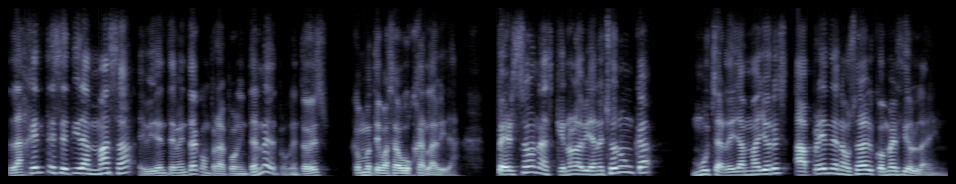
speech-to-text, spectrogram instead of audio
La gente se tira en masa, evidentemente, a comprar por internet, porque entonces, ¿cómo te vas a buscar la vida? Personas que no lo habían hecho nunca, muchas de ellas mayores, aprenden a usar el comercio online.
